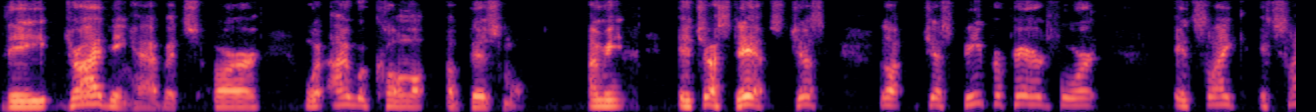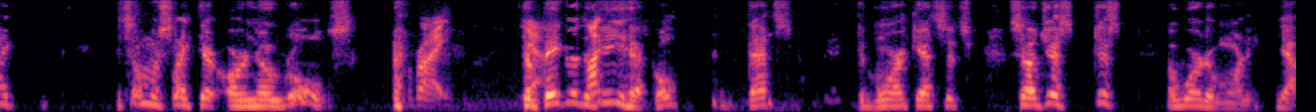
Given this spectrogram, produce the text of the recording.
the driving habits are what I would call abysmal. I mean, it just is. Just look, just be prepared for it it's like it's like it's almost like there are no rules. Right. the yeah. bigger the like, vehicle, that's the more it gets its so just just a word of warning. Yeah,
